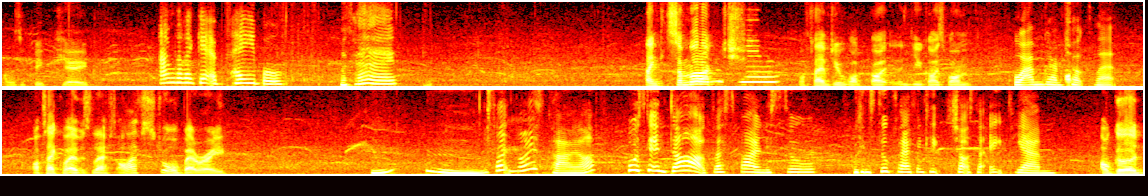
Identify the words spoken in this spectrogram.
That was a big queue. I'm gonna get a table. Okay. Thank you so much. Thank you. What flavour do you, what, guy- you guys want? Well, I'm going to have chocolate. I'll take whatever's left. I'll have strawberry. Hmm, Hmm, is that nice, Kaya? Oh, it's getting dark. That's fine. It's still... We can still play. I think it shuts at 8 p.m. Oh, good.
